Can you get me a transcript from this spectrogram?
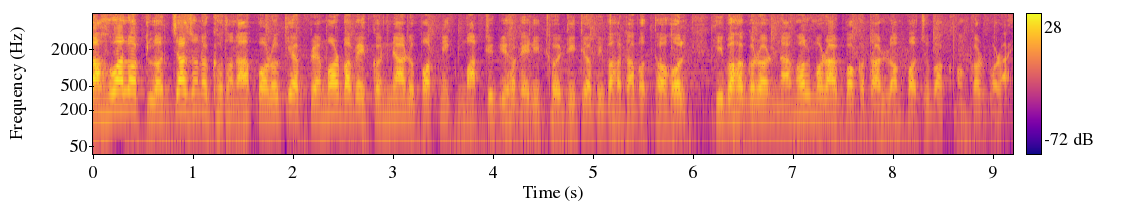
লাহোৱালত লজ্জাজনক ঘটনা পৰকীয়া প্ৰেমৰ বাবে কন্যা আৰু পত্নীক মাতৃগৃহত এৰি থৈ দ্বিতীয় বিবাহত আবদ্ধ হ'ল শিৱসাগৰৰ নাঙলমৰাৰ বকতাৰ লম্প যুৱক শংকৰ বৰাই।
